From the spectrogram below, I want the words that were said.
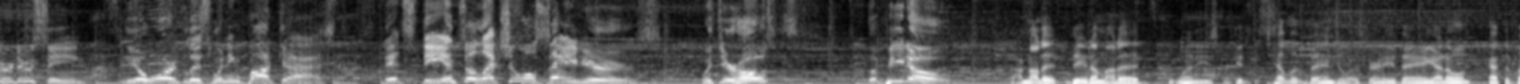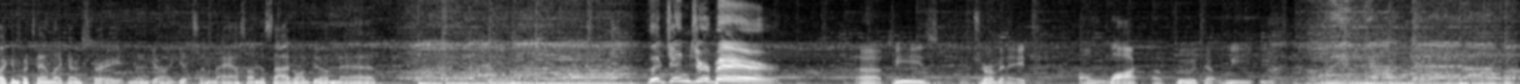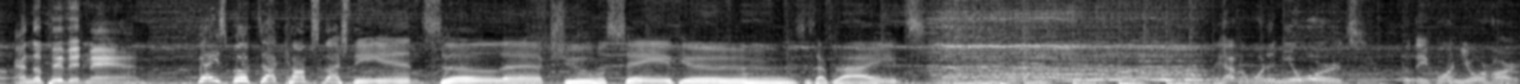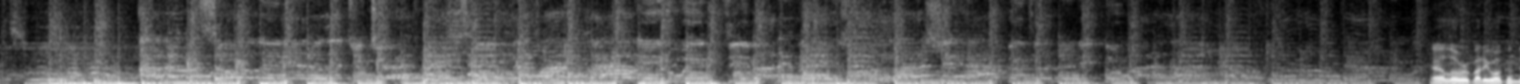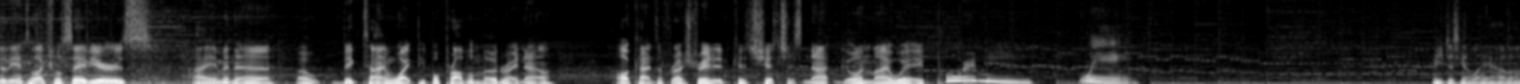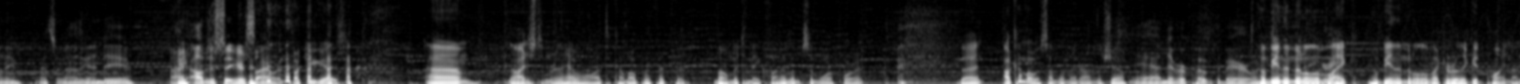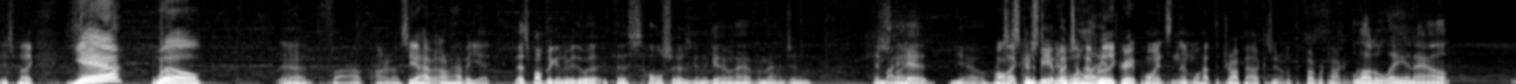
Introducing the award list winning podcast. It's the Intellectual Saviors with your hosts, the Pedo. I'm not a dude. I'm not a one of these good televangelists or anything. I don't have to fucking pretend like I'm straight and then go and get some ass on the side while I'm doing mad. The Ginger Bear. uh, bees germinate a lot of food that we eat. And the Pivot Man. Facebook.com slash the intellectual saviors. Is that right? They haven't won any awards, but they've won your hearts. Hello, everybody. Welcome to the Intellectual Saviors. I am in a, a big time white people problem mode right now. All kinds of frustrated because shit's just not going my way. Poor me. Wah. Are you just gonna lay out on him? That's what I was gonna do. I, I'll just sit here silent. Fuck you guys. Um, no, I just didn't really have a whole lot to come up with at the moment to make fun of him some more for it. But I'll come up with something later on the show. Yeah, never poke the bear. When He'll be in the middle of like he'll be in the middle of like a really good point, and I'll just be like, "Yeah, well, uh, fine, I don't know. See, I haven't, I don't have it yet. That's probably gonna be the way this whole show is gonna go. I have imagined in Just my like- head. You know, it's All just gonna be a bunch we'll of have really great points, and then we'll have to drop out because we don't know what the fuck we're talking about. a lot of laying out,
